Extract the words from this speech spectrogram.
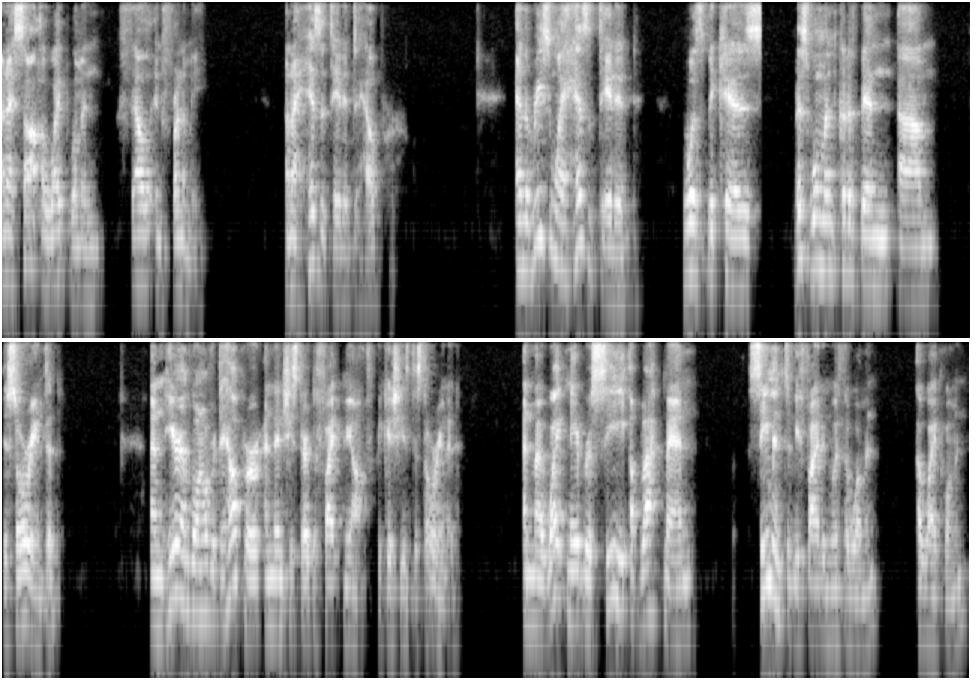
and I saw a white woman fell in front of me, and I hesitated to help her. And the reason why I hesitated was because this woman could have been um, disoriented. And here I'm going over to help her, and then she started to fight me off because she's disoriented. And my white neighbors see a black man seeming to be fighting with a woman, a white woman,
